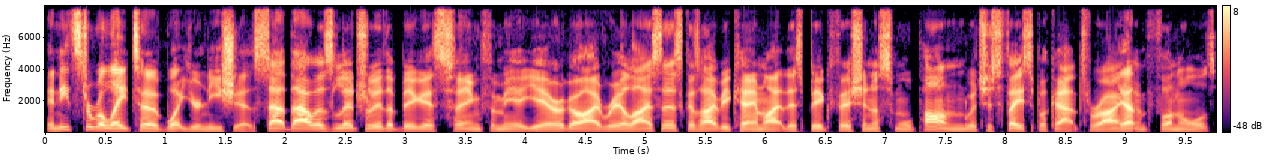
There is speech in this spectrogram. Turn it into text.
It needs to relate to what your niche is. That that was literally the biggest thing for me a year ago. I realized this because I became like this big fish in a small pond, which is Facebook ads, right? Yep. And funnels.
